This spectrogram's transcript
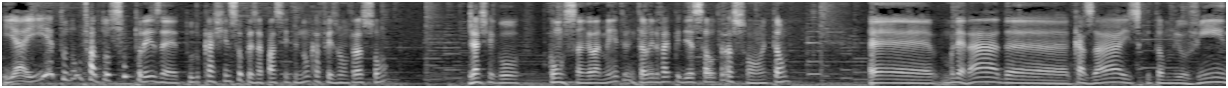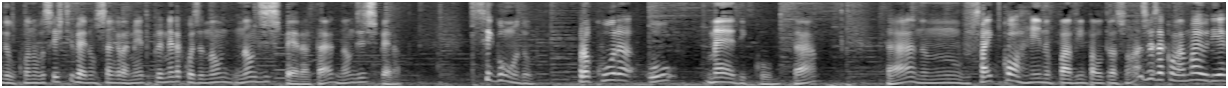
E aí é tudo um fator surpresa, é tudo caixinha de surpresa. A paciente nunca fez um ultrassom, já chegou com sangramento, então ele vai pedir essa ultrassom. Então, é, mulherada, casais que estão me ouvindo, quando vocês tiverem um sangramento, primeira coisa, não, não desespera, tá? Não desespera. Segundo, procura o médico, tá? tá? Não, não sai correndo para vir para ultrassom. Às vezes a, a maioria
